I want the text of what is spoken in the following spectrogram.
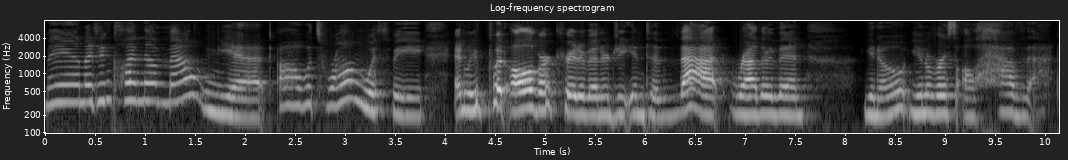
man, I didn't climb that mountain yet. Oh, what's wrong with me? And we put all of our creative energy into that rather than, you know, universe, I'll have that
